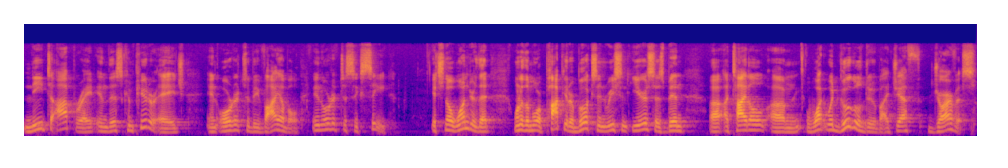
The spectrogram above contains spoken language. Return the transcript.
need to operate in this computer age in order to be viable, in order to succeed. It's no wonder that one of the more popular books in recent years has been uh, a title, um, What Would Google Do by Jeff Jarvis.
